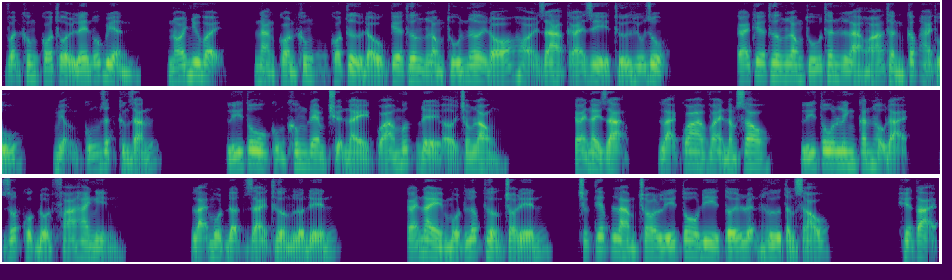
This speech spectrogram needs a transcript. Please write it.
vẫn không có thổi lên ốc biển, nói như vậy nàng còn không có từ đầu kia thương long thú nơi đó hỏi ra cái gì thứ hữu dụng. Cái kia thương long thú thân là hóa thần cấp hải thú, miệng cũng rất cứng rắn. Lý tô cũng không đem chuyện này quá mức để ở trong lòng. Cái này dạng, lại qua vài năm sau, lý tô linh căn hậu đại, rốt cuộc đột phá hai nghìn. Lại một đợt giải thưởng lớn đến. Cái này một lớp thưởng cho đến, trực tiếp làm cho lý tô đi tới luyện hư tầng sáu. Hiện tại,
